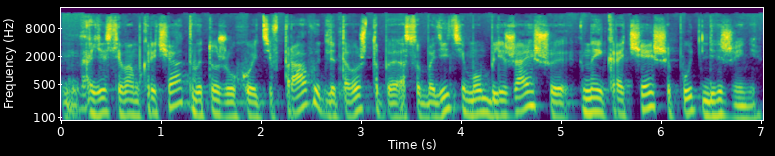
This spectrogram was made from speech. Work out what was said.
а если вам кричат, вы тоже уходите в правую для того, чтобы освободить ему ближайший, наикратчайший путь движения.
